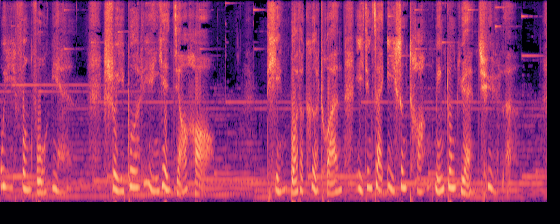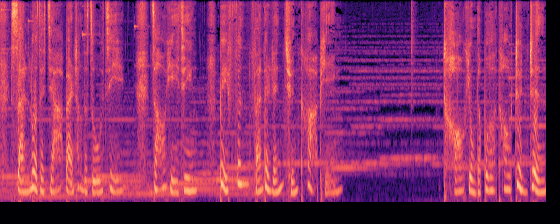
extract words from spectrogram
微风拂面，水波潋滟搅好。停泊的客船已经在一声长鸣中远去了，散落在甲板上的足迹早已经被纷繁的人群踏平。潮涌的波涛阵阵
